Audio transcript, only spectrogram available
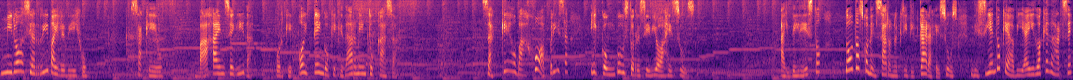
miró hacia arriba y le dijo, Saqueo, baja enseguida, porque hoy tengo que quedarme en tu casa. Saqueo bajó a prisa y con gusto recibió a Jesús. Al ver esto, todos comenzaron a criticar a Jesús, diciendo que había ido a quedarse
